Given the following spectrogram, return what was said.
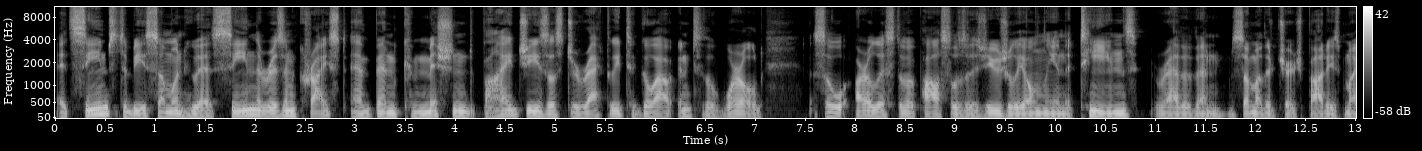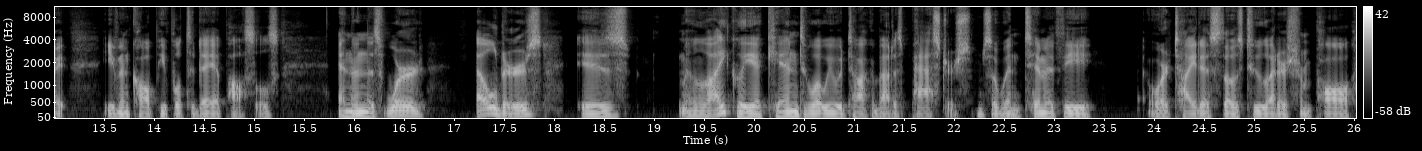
it seems to be someone who has seen the risen Christ and been commissioned by Jesus directly to go out into the world. So our list of apostles is usually only in the teens rather than some other church bodies might even call people today apostles. And then this word elders is likely akin to what we would talk about as pastors. So when Timothy or Titus, those two letters from Paul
